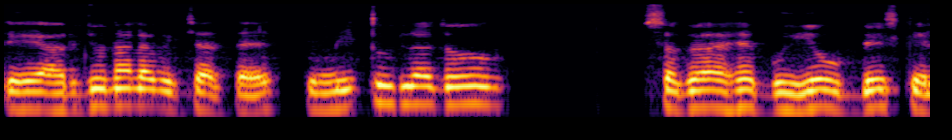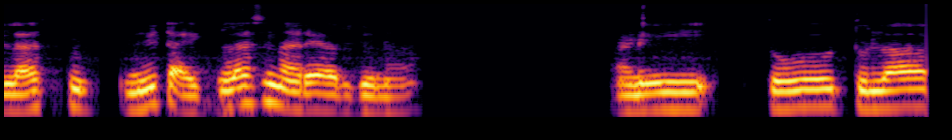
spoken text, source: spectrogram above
ते अर्जुनाला विचारतायत तुम्ही मी तुला जो सगळा हे गुह्य उपदेश केला तू नीट ऐकलास ना रे अर्जुना? आणि तो तुला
